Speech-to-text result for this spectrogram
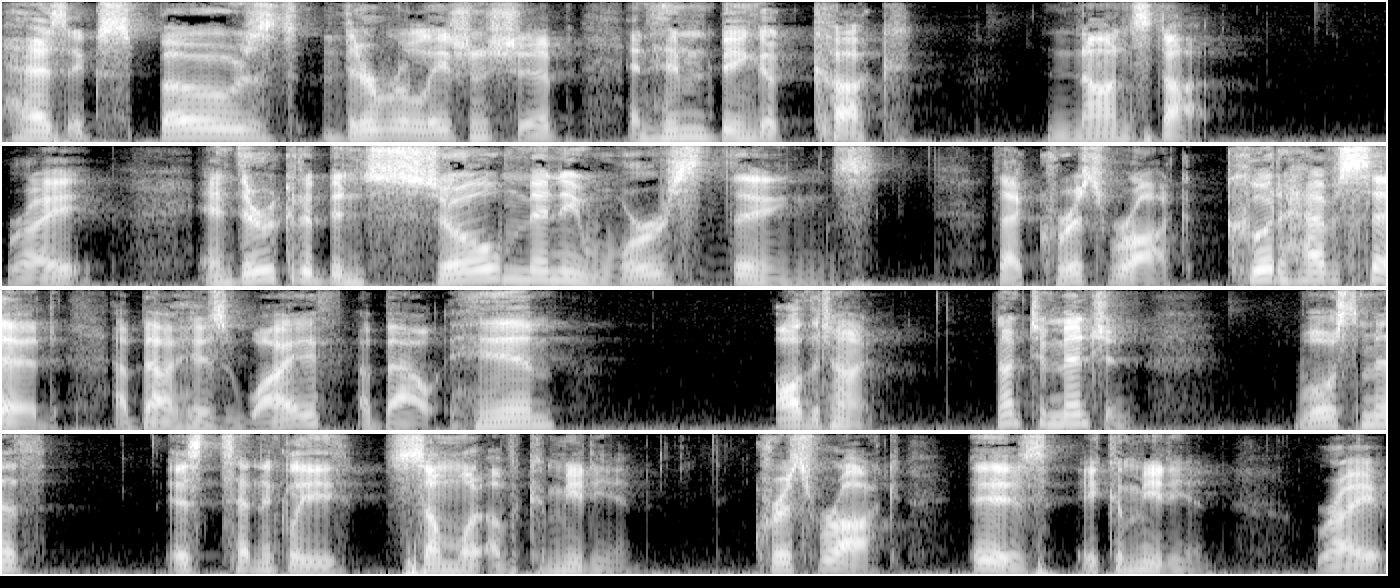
has exposed their relationship and him being a cuck nonstop, right? And there could have been so many worse things that Chris Rock could have said about his wife, about him, all the time. Not to mention, Will Smith is technically somewhat of a comedian. Chris Rock is a comedian, right?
